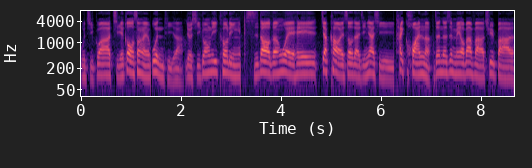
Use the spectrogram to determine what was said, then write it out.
有一寡结构上的问题啦，就是讲你可能食道跟胃迄接口的所在真正是太宽了，真的是没有办法去把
